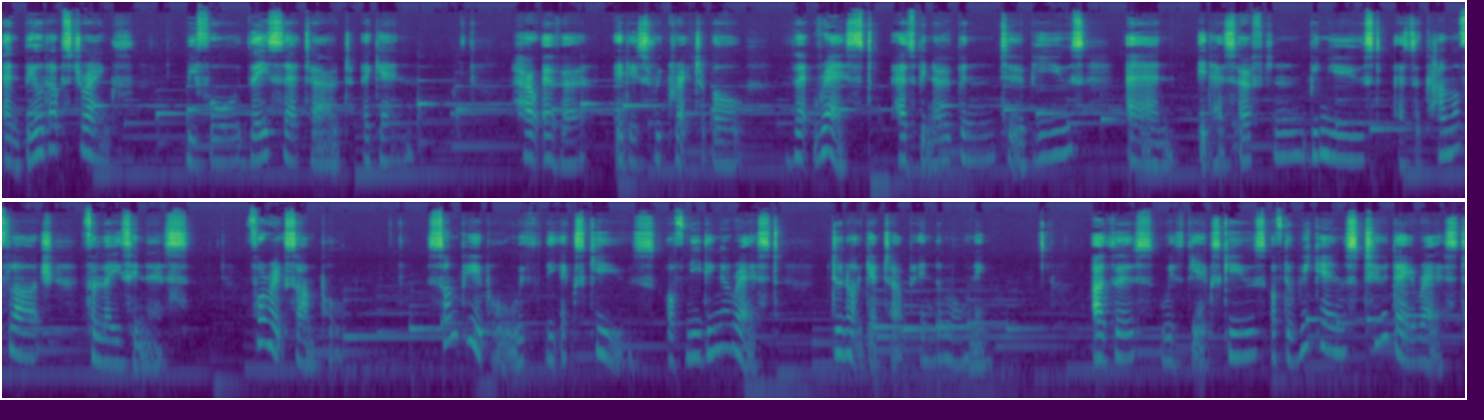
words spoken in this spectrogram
and build up strength before they set out again. However, it is regrettable that rest has been open to abuse and it has often been used as a camouflage for laziness. For example, some people with the excuse of needing a rest do not get up in the morning. Others, with the excuse of the weekend's two day rest,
